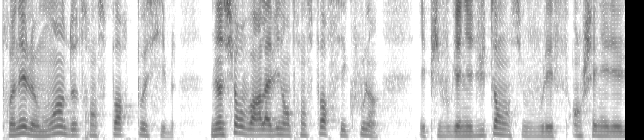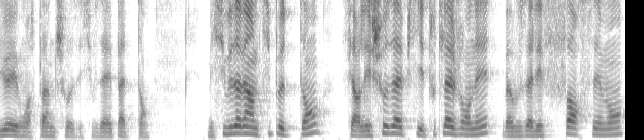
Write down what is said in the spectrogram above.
Prenez le moins de transport possible. Bien sûr, voir la ville en transport, c'est cool. Hein. Et puis vous gagnez du temps si vous voulez enchaîner les lieux et voir plein de choses, et si vous n'avez pas de temps. Mais si vous avez un petit peu de temps, faire les choses à pied toute la journée, bah vous allez forcément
